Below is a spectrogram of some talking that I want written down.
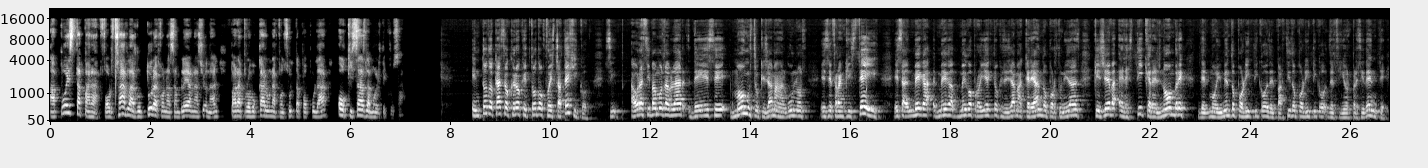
apuesta para forzar la ruptura con la Asamblea Nacional para provocar una consulta popular o quizás la muerte cruzada. En todo caso, creo que todo fue estratégico. Sí, ahora sí vamos a hablar de ese monstruo que llaman algunos ese Frankenstein, ese mega, mega, mega proyecto que se llama Creando Oportunidades, que lleva el sticker, el nombre del movimiento político, del partido político del señor presidente.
